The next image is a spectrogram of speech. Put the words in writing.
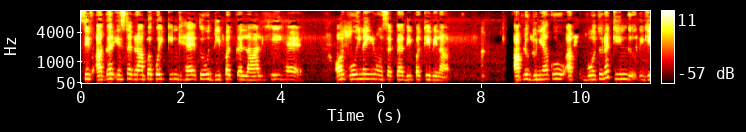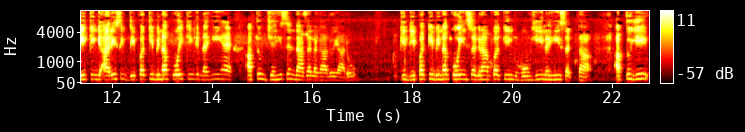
सिर्फ़ अगर इंस्टाग्राम पर कोई किंग है तो दीपक कलाल ही है। और कोई नहीं हो सकता दीपक के बिना। आप लोग दुनिया को, आप बोलते हो ना किंग, ये किंग, अरे सिर्फ़ दीपक के बिना कोई किंग नहीं है। आप तुम यही से अंदाज़ा लगा लो यारो। कि दीपक के बिना कोई इंस्टाग्राम का किंग हो ही नहीं सकता। अब तो ये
